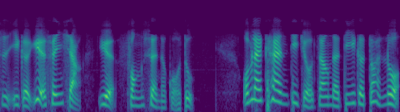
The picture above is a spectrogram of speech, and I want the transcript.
是一个越分享越丰盛的国度。我们来看第九章的第一个段落，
